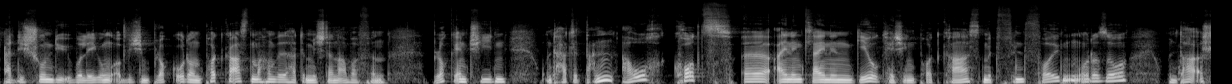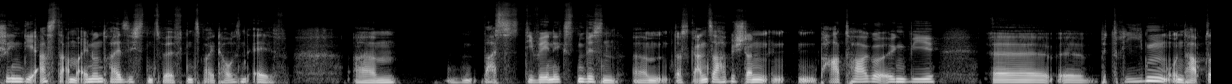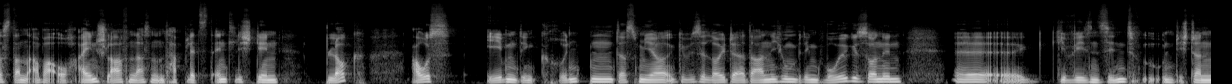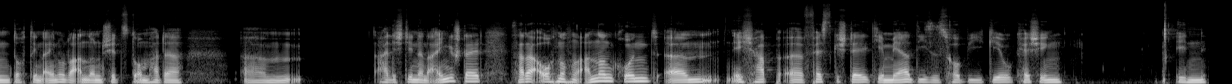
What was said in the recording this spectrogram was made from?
hatte ich schon die Überlegung, ob ich einen Blog oder einen Podcast machen will, hatte mich dann aber für einen Blog entschieden und hatte dann auch kurz äh, einen kleinen Geocaching-Podcast mit fünf Folgen oder so. Und da erschien die erste am 31.12.2011. Ähm, was die wenigsten wissen. Ähm, das Ganze habe ich dann ein paar Tage irgendwie äh, äh, betrieben und habe das dann aber auch einschlafen lassen und habe letztendlich den Blog aus eben den Gründen, dass mir gewisse Leute da nicht unbedingt wohlgesonnen äh, gewesen sind und ich dann doch den ein oder anderen Shitstorm hatte, ähm, hatte ich den dann eingestellt. Es hatte auch noch einen anderen Grund. Ähm, ich habe äh, festgestellt, je mehr dieses Hobby Geocaching in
